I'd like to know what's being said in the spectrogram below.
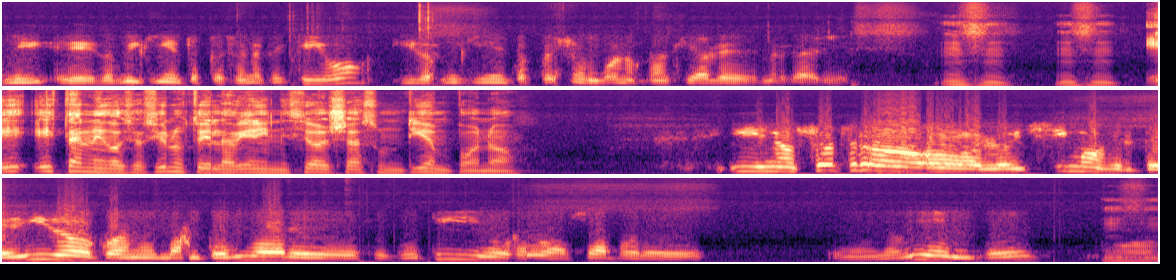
2.500 eh, pesos en efectivo y 2.500 pesos en bonos canjeables de mercadería. E, ¿Esta negociación ustedes la habían iniciado ya hace un tiempo, no? Y nosotros lo hicimos el pedido con el anterior ejecutivo, allá por eh, noviembre, o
